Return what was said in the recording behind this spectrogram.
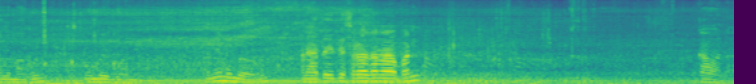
आलो मागून मुंबईतून आणि मुंबईवरून. आणि आता इथे सरळ जाणार आपण गावाला.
